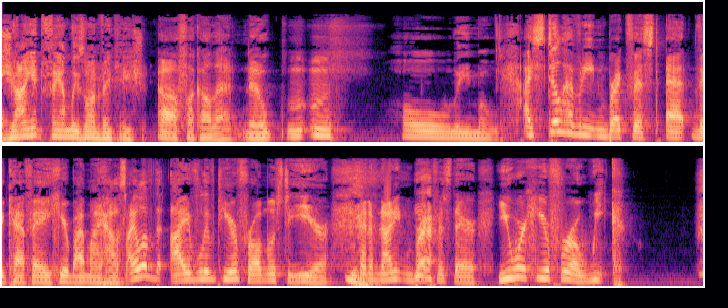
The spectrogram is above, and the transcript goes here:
Giant families on vacation. Oh, fuck all that. Nope. Mm-mm. Holy moly. I still haven't eaten breakfast at the cafe here by my house. I love that I've lived here for almost a year and have not eaten breakfast there. You were here for a week.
